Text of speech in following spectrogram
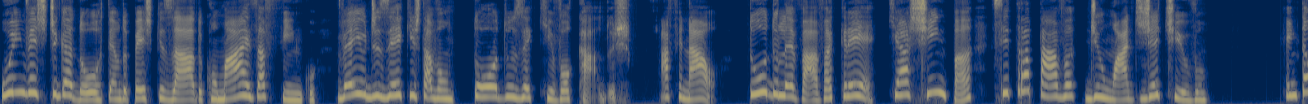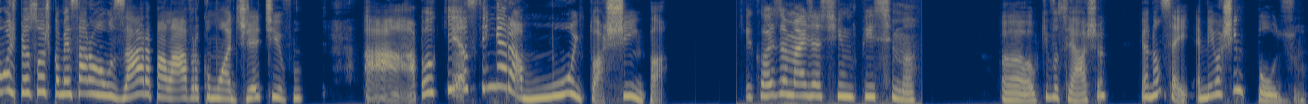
o investigador, tendo pesquisado com mais afinco, veio dizer que estavam todos equivocados. Afinal, tudo levava a crer que a chimpa se tratava de um adjetivo. Então as pessoas começaram a usar a palavra como um adjetivo. Ah, porque assim era muito a chimpa. Que coisa mais achimpíssima. Uh, o que você acha? Eu não sei, é meio achimposo.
